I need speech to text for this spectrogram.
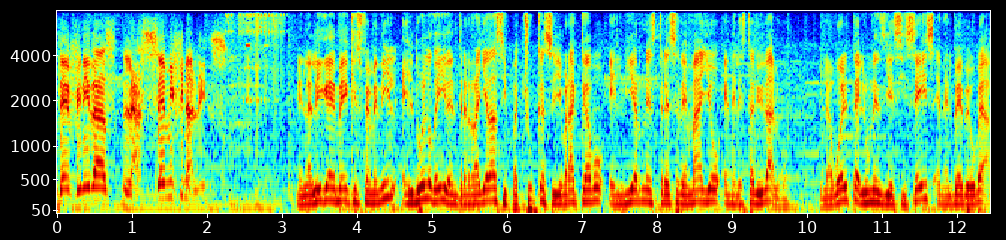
Definidas las semifinales. En la Liga MX femenil, el duelo de ida entre Rayadas y Pachuca se llevará a cabo el viernes 13 de mayo en el Estadio Hidalgo y la vuelta el lunes 16 en el BBVA.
